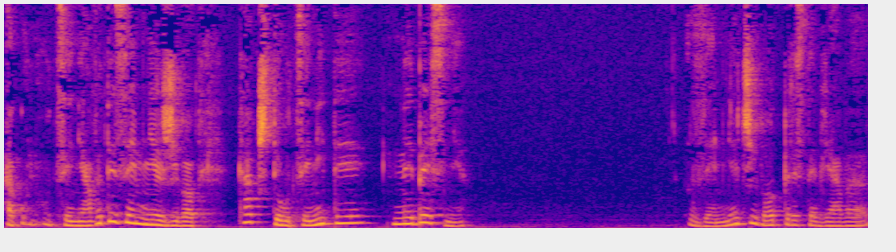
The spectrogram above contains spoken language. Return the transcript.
Ако не оценявате земния живот, как ще оцените небесния? Земният живот представлява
